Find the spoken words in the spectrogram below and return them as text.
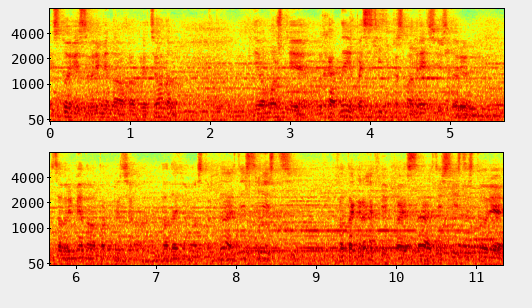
истории современного панкратиона, где вы можете в выходные посетить и посмотреть всю историю современного панкратиона на Дальнем Востоке. Да, здесь есть фотографии, пояса, здесь есть история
